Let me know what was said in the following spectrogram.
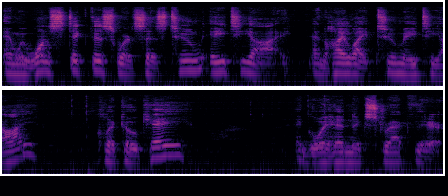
and we want to stick this where it says Tomb ATI and highlight Tomb ATI. Click OK and go ahead and extract there.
